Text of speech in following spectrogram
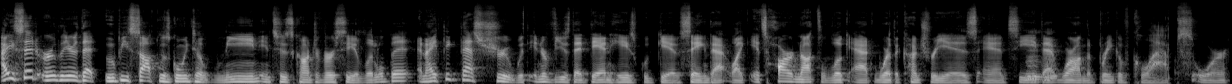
i said earlier that ubisoft was going to lean into this controversy a little bit and i think that's true with interviews that dan hayes would give saying that like it's hard not to look at where the country is and see that we're on the brink of collapse or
